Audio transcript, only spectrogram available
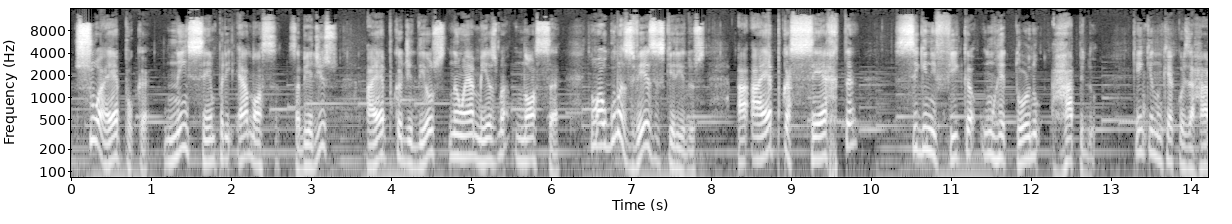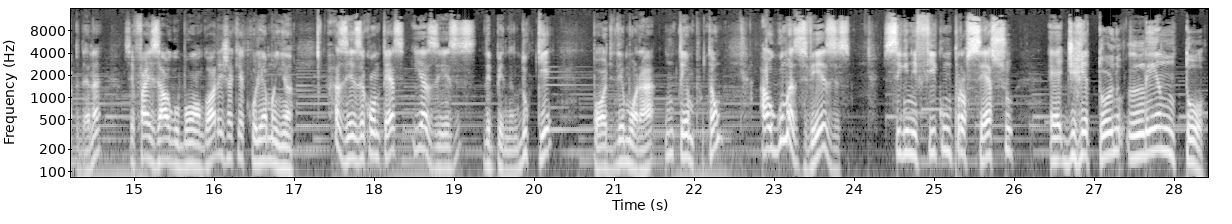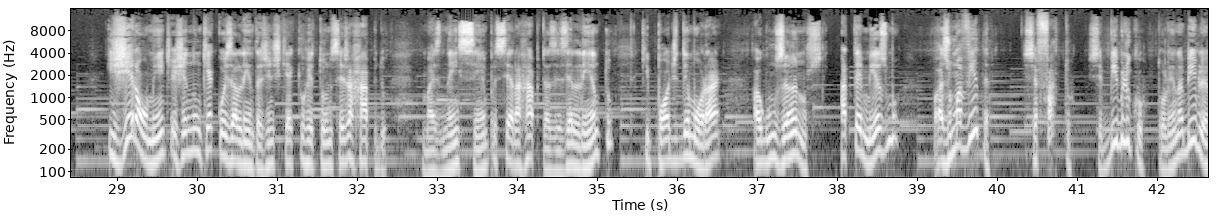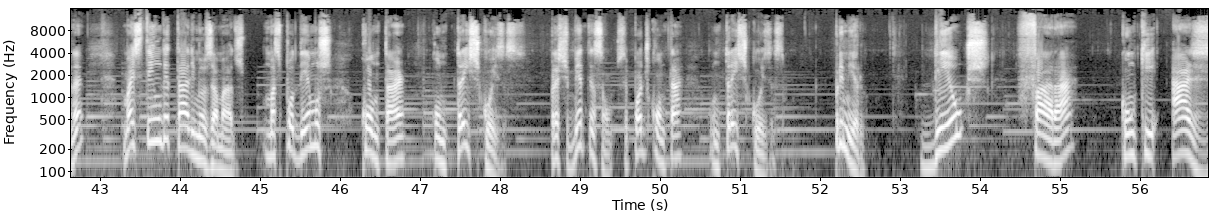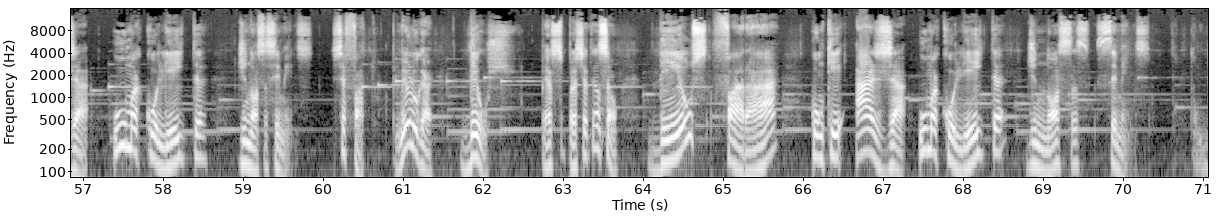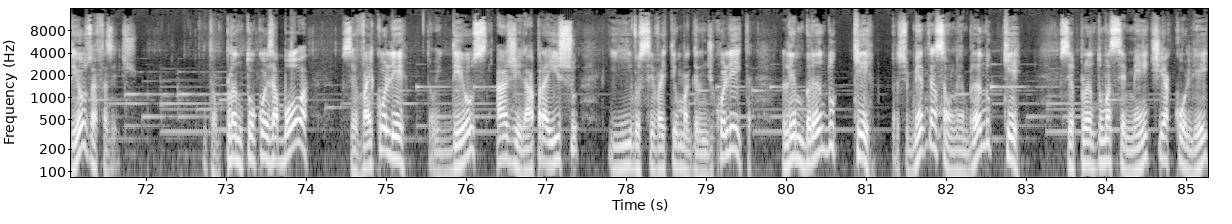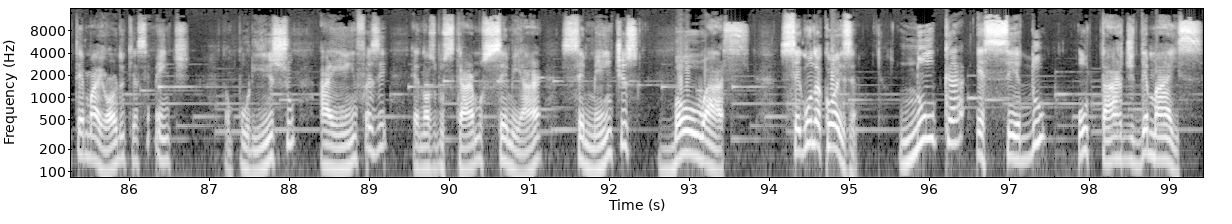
sua época nem sempre é a nossa, sabia disso? A época de Deus não é a mesma nossa. Então, algumas vezes, queridos, a, a época certa significa um retorno rápido. Quem que não quer coisa rápida, né? Você faz algo bom agora e já quer colher amanhã. Às vezes acontece e às vezes, dependendo do que, pode demorar um tempo. Então, algumas vezes significa um processo é, de retorno lento. E geralmente a gente não quer coisa lenta, a gente quer que o retorno seja rápido, mas nem sempre será rápido. Às vezes é lento, que pode demorar alguns anos, até mesmo quase uma vida. Isso é fato, isso é bíblico. Estou lendo a Bíblia, né? Mas tem um detalhe, meus amados. Mas podemos contar com três coisas. Preste bem atenção, você pode contar com três coisas. Primeiro, Deus fará com que haja uma colheita de nossas sementes. Isso é fato. Em primeiro lugar, Deus, preste, preste atenção, Deus fará com que haja uma colheita de nossas sementes. Então Deus vai fazer isso. Então plantou coisa boa, você vai colher. Então, e Deus agirá para isso e você vai ter uma grande colheita. Lembrando que, preste bem atenção, lembrando que Você planta uma semente e a colheita é maior do que a semente. Então, por isso, a ênfase é nós buscarmos semear sementes boas. Segunda coisa, nunca é cedo ou tarde demais.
